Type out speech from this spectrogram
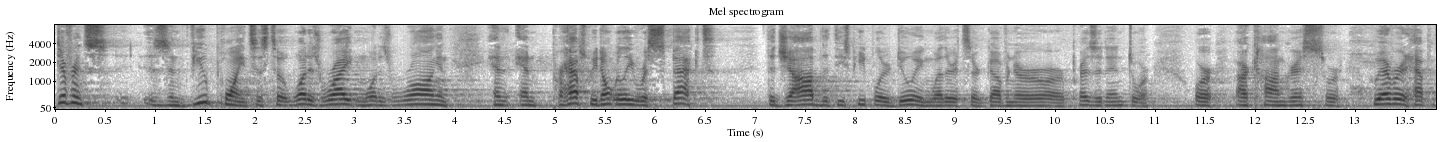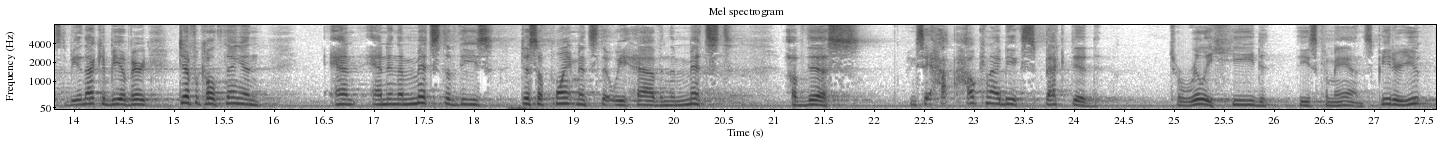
differences in viewpoints as to what is right and what is wrong, and, and, and perhaps we don't really respect the job that these people are doing, whether it's their governor or our president or, or our Congress or whoever it happens to be. And that can be a very difficult thing. And, and, and in the midst of these disappointments that we have, in the midst of this, can say, how, how can I be expected to really heed these commands. Peter, you,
